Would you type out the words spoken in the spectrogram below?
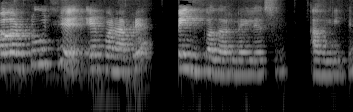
કલર ટુ છે એ પણ આપણે પિંક કલર લઈ લેશું આવી રીતે.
